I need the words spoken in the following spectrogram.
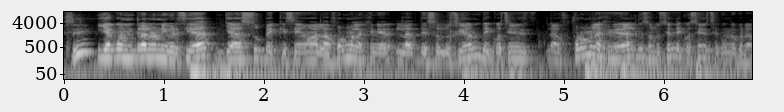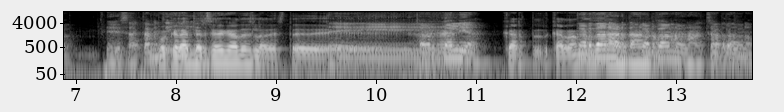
Sí. Y ya cuando entré a la universidad, ya supe que se llamaba la fórmula general la de solución de ecuaciones. La fórmula general de solución de ecuaciones de segundo grado. Exactamente. Porque la y- tercera grado es la de este de. Eh, Tartaglia. Cart- Cardano. Cardano. Cardano, Cardano, ajá, Cardano,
